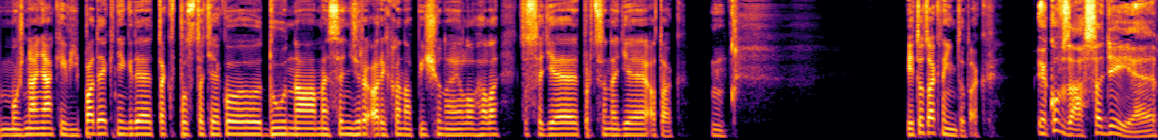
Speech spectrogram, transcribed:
možná nějaký výpadek někde, tak v podstatě jako jdu na Messenger a rychle napíšu na jelo, hele, co se děje, proč se neděje a tak. Hmm. Je to tak, není to tak? Jako v zásadě je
